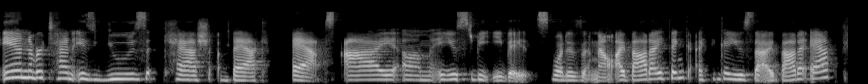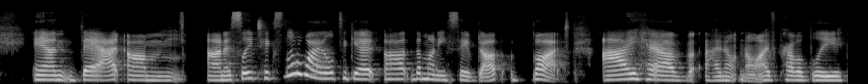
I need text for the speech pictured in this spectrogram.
And number 10 is use cash back apps. I um it used to be Ebates. What is it now? Ibotta, I think. I think I use the Ibotta app. And that um honestly takes a little while to get uh, the money saved up but i have i don't know i've probably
